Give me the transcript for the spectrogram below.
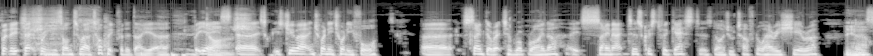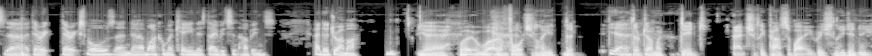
but it, that brings us on to our topic for the day. Uh, but yeah, it's, uh, it's, it's due out in 2024. Uh, same director, Rob Reiner. It's same actors, Christopher Guest as Nigel Tufnel, Harry Shearer yeah. as uh, Derek Derek Smalls, and uh, Michael McKean as David St Hubbins, and a drummer. Yeah. Well, well unfortunately, the, Yeah, the drummer did actually pass away recently, didn't he?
